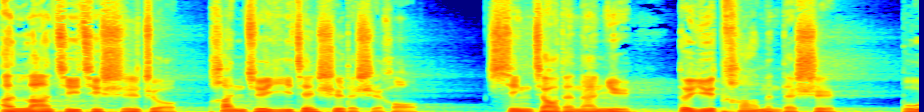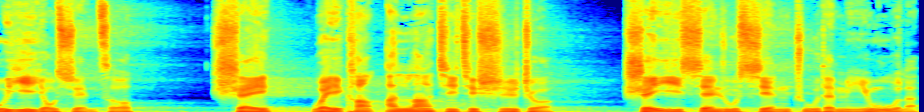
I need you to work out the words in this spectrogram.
安拉及其使者 判决一件事的时候，信教的男女对于他们的事不易有选择。谁违抗安拉及其使者，谁已陷入显着的迷雾了。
